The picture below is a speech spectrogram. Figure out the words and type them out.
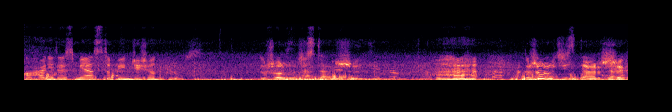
kochani, to jest miasto 50 plus. Dużo ludzi starszych. Dużo ludzi starszych.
